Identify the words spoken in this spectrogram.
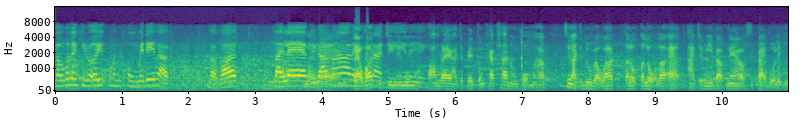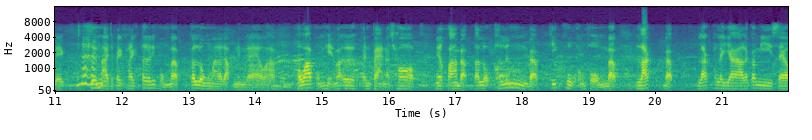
เราก็เลยคิดว่าเอ้ยมันคงไม่ได้แบบแบบว่า ร้ายแรงหรือดราม่าอะไรแต่ขว่านาดจริงๆนี้ในอะไรมุมอขอย่างงความเงี้ยแรงอาจจะเป็นตรงแคปชั่นของผมอะครับ ซึ่งอาจจะดูแบบว่าตลกตลกๆแล้วแอบอาจจะมีแบบแนว 18บวกเล็กๆ ซึ่งอาจจะเป็นคาแรคเตอร์ที่ผมแบบก็ลงมาระดับหนึ่งแล้วอะครับ เพราะว่าผมเห็นว่าเออแฟนๆนะชอบ ในความแบบตลกทะลึ่งแบบคิกขู่ของผมแบบรักแบบรักภรรยาแล้วก็มีแซว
